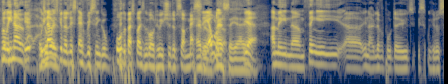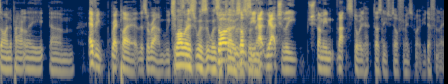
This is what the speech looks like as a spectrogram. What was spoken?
But gonna, we know he- about that. We know always- he's going to list every single, all the best players in the world who he should have signed. Messi, Everyone. all of Messi, them. yeah, yeah. I mean, um, Thingy, uh, you know, Liverpool dudes, we could have signed apparently. Um, every great player that's around, we Suarez signed. was was the Suarez closest, was obviously. wasn't it? We actually, I mean, that story does need to be told from his point of view, definitely.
